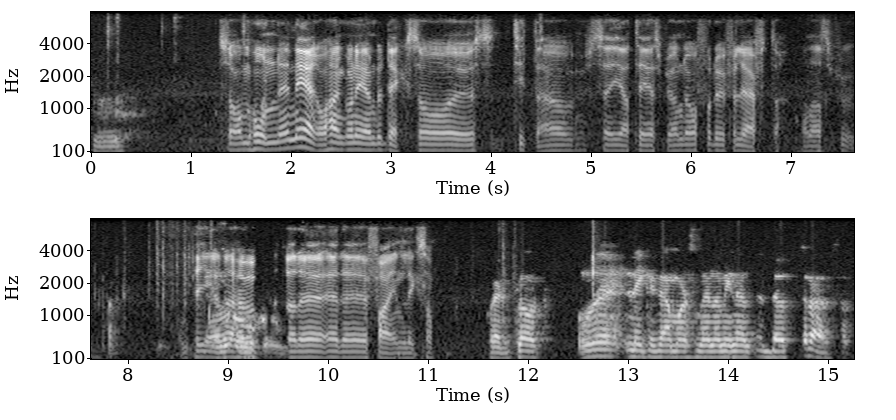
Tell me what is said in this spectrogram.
Mm. Så om hon är nere och han går ner under däck så uh, titta och säga till Esbjörn då får du följa efter. Annars, om pigan är här uppe så är det, är det fine liksom. Självklart. Hon är lika gammal som en av mina döttrar. Så att,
